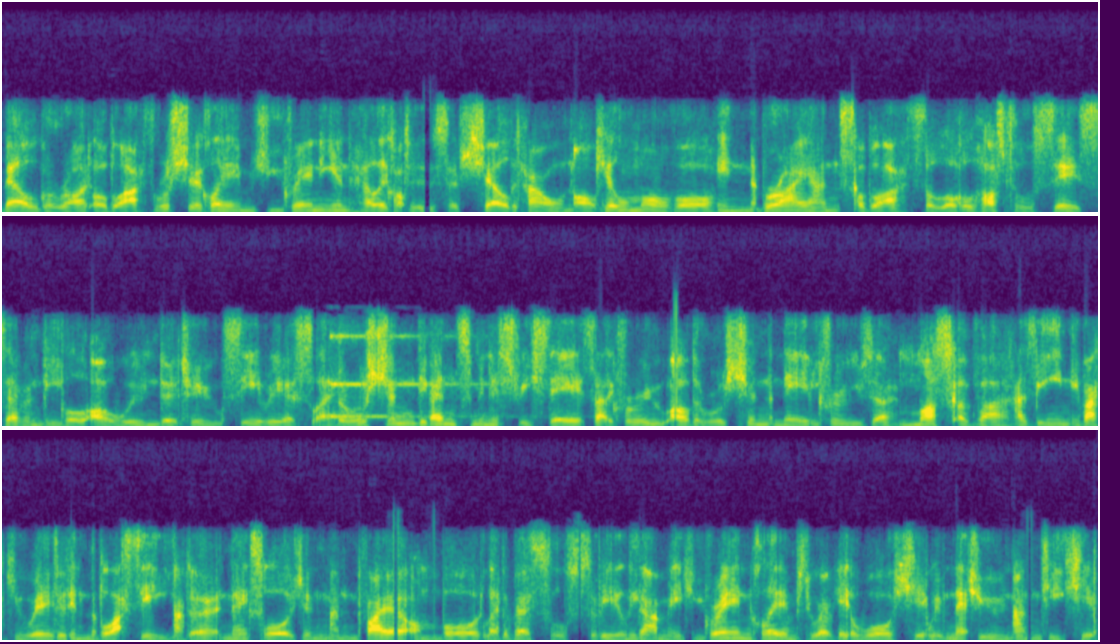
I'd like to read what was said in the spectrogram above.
Belgorod Oblast. Russia claims Ukrainian helicopters have shelled the town of Klimovo in Bryansk Oblast. The local hospital says seven people are wounded, two seriously. The Russian Defense Ministry states that the crew of the Russian Navy cruiser Moskva has been evacuated in the Black Sea after an explosion and fire on board left the vessel severely damaged. Ukraine claims to have hit the warship with Neptune anti-ship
